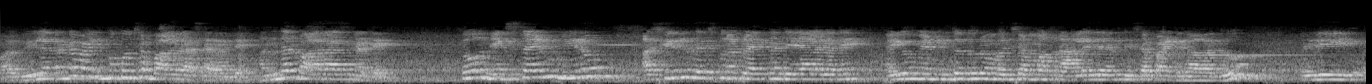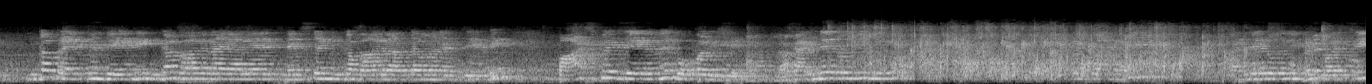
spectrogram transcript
వాళ్ళు వీళ్ళకంటే వాళ్ళు ఇంకా కొంచెం బాగా రాశారు అంతే. అందరు బాగా రాసినట్టే. సో నెక్స్ట్ టైం మీరు ఆ షీట్లు తెచ్చుకునే ప్రయత్నం చేయాలి. అయ్యో మేము ఇంత దూరం వచ్చాం మాకు రాలేదే అని డిసప్పాయింట్ కావద్దు. ఇది ఇంకా ప్రయత్నం చేయండి ఇంకా బాగా రాయాలి నెక్స్ట్ టైం ఇంకా బాగా రాద్దామని చేయండి. పార్టిసిపేట్ చేయడమే గొప్ప విషయం. సండే రోజు మీరు సండే రోజు వచ్చి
